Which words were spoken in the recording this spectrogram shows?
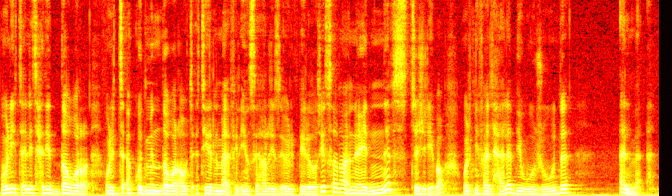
ولتحديد الدور وللتأكد من دور أو تأثير الماء في الانصهار الجزئي للبيريدوتيت سنعيد نفس التجربة ولكن في هذه الحالة بوجود الماء.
